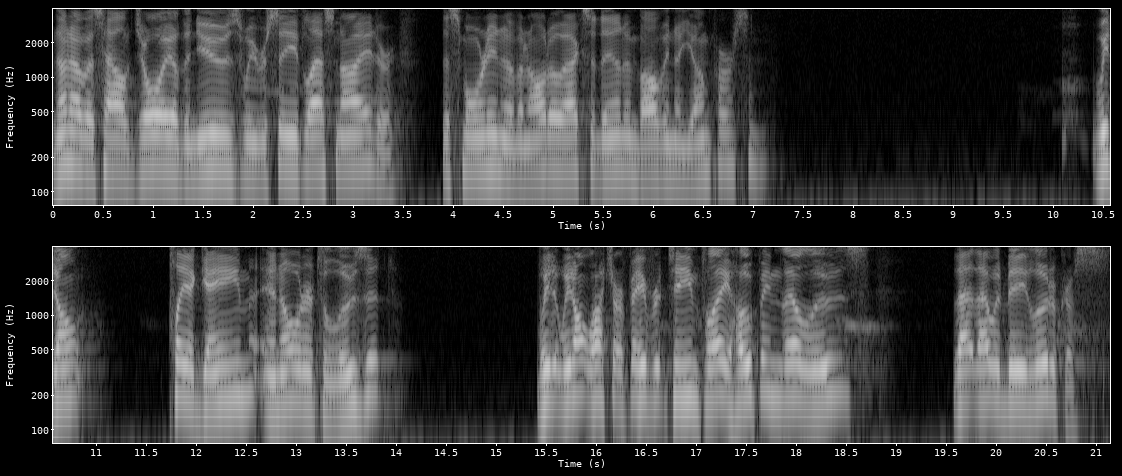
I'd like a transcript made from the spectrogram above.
None of us have joy of the news we received last night or this morning of an auto accident involving a young person. We don't play a game in order to lose it. We, we don't watch our favorite team play hoping they'll lose. That, that would be ludicrous.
